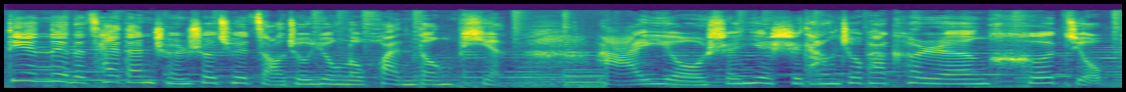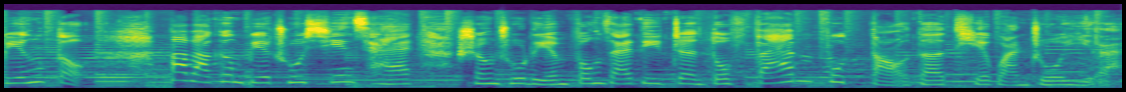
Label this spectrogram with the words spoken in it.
店内的菜单陈设却早就用了幻灯片。还有深夜食堂就怕客人喝酒冰斗，爸爸更别出心裁，生出连风灾地震都翻不倒的铁管桌椅来。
